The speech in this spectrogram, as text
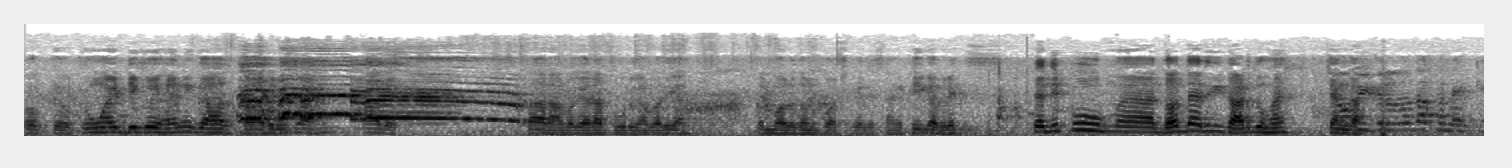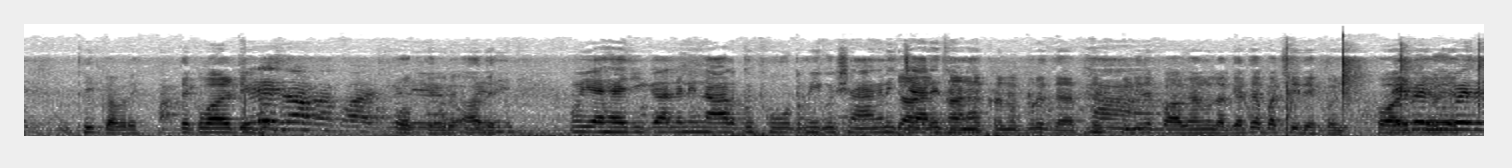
ਓਕੇ ਓਕੇ। ਉਹ ਐਡੀ ਕੋਈ ਹੈ ਨਹੀਂ ਗਾਹ ਖਾਸ ਵੀ ਘਾਹ। ਆ ਦੇ ਧਾਰਾਂ ਵਗੈਰਾ ਪੂਰੀਆਂ ਵਧੀਆ। ਤੇ ਮੁੱਲ ਤੁਹਾਨੂੰ ਪੁੱਛ ਕੇ ਦੱਸਾਂਗੇ। ਠੀਕ ਆ ਵੀਰੇ। ਤੇ ਦੀਪੂ ਅਮ, ਦੁੱਧ ਐਤਕੀ ਕੱਢ ਦੂੰ ਹੈ। ਚੰਗਾ। 24 ਕਿਲੋ ਦੁੱਧ ਆਪਾਂ ਲੈ ਕੇ ਦੇ ਠੀਕ ਆ ਵੀਰੇ। ਤੇ ਕੁਆਲਿਟੀ ਕਿਹੜੇ ਹਿਸਾਬ ਨਾਲ ਕੁਆਲਿਟੀ Okay ਵੀਰੇ, ਆਹ ਦੇਖ। ਕੋਈ ਇਹੋ ਜੀ ਗੱਲ ਨਹੀਂ ਨਾਲ ਕੋਈ ਫੋਟ ਨਹੀਂ ਕੋਈ ਛਾਂਗ ਨਹੀਂ ਚਾਰੇ ਥਾਣਾ ਨਿਕਲ ਮੇ ਪੂਰੇ ਗੈਪ ਤੇ। ਹਾਂ। ਦੇ ਪਾਵਿਆਂ ਨੂੰ ਲੱਗਿਆ ਤੇ ਬੱਚੀ ਦੇਖੋ ਜੀ ਬੇਬੇ ਕੁਆਲਿਟੀ ਨੂਬੇ ਦੇ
